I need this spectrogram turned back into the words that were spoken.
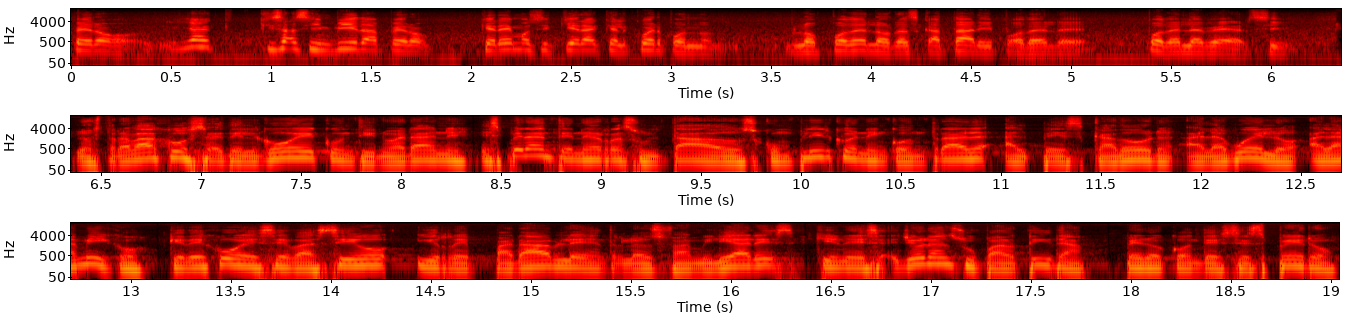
pero ya quizás sin vida, pero queremos siquiera que el cuerpo lo poderlo rescatar y poderle, poderle ver, sí. Los trabajos del GOE continuarán. Esperan tener resultados, cumplir con encontrar al pescador, al abuelo, al amigo que dejó ese vacío irreparable entre los familiares, quienes lloran su partida, pero con desespero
